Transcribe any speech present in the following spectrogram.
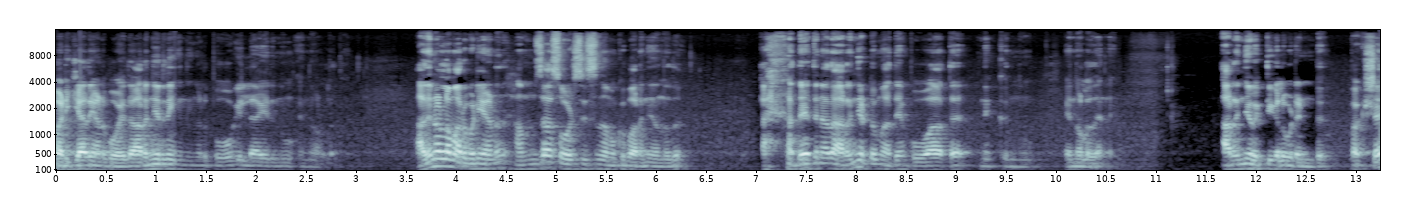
പഠിക്കാതെയാണ് പോയത്. അറിഞ്ഞിരുന്നെങ്കിൽ നിങ്ങൾ പോകില്ലായിരുന്നു എന്നുള്ളത്. അതിനുള്ള മറുപടിയാണ് ഹംസ സോഴ്സസ് നമുക്ക് പറഞ്ഞു തന്നത്. അദ്ദേഹത്തിന് അത് അറിഞ്ഞിട്ടും അദ്ദേഹം പോവാതെ നിൽക്കുന്നു എന്നുള്ളത് തന്നെ. അറിഞ്ഞ വ്യക്തികൾ ഇവിടെ ഉണ്ട്. പക്ഷെ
